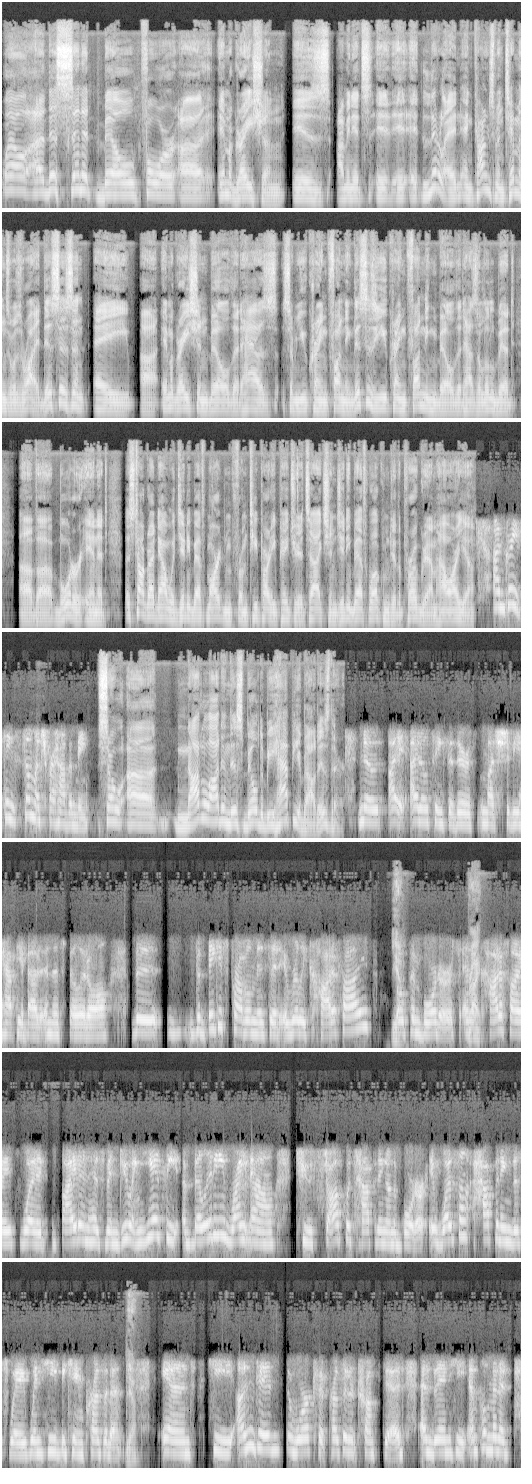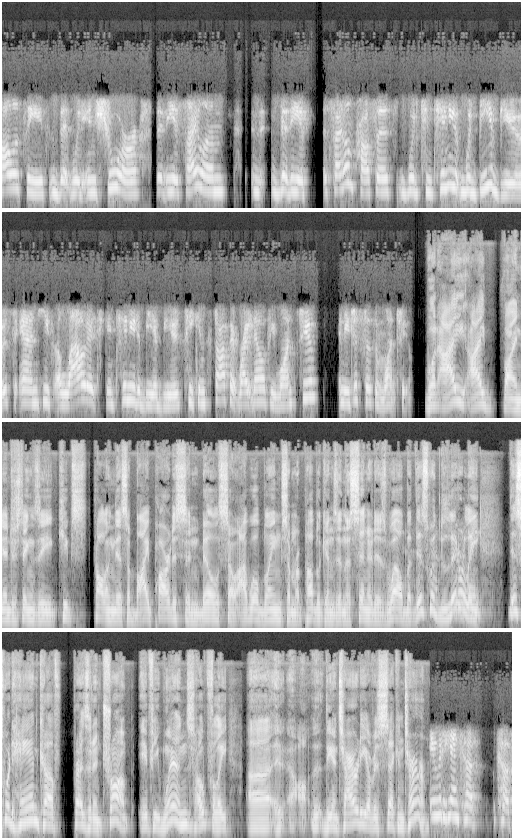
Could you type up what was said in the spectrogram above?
Well, uh, this Senate bill for uh, immigration is, I mean, it's it, it, it literally, and, and, Congressman Timmons was right. This isn't a uh, immigration bill that has some Ukraine funding. This is a Ukraine funding bill that has a little bit of border in it. Let's talk right now with Jenny Beth Martin from Tea Party Patriots Action. Jenny Beth, welcome to the program. How are you? I'm great. Thanks so much for having me. So, uh, not a lot in this bill to be happy about, is there? No, I, I don't think that there's much to be happy about in this bill at all. The the biggest problem is that it really codifies yeah. open borders and right. it codifies what Biden has been doing. He has the ability right now to stop what's happening on the border. It wasn't happening this way when he became president. Yeah. And he undid the work that President Trump did, and then he implemented policies that would ensure that the asylum, that the asylum process would continue, would be abused, and he's allowed it to continue to be abused. He can stop it right now if he wants to, and he just doesn't want to. What I, I find interesting is he keeps calling this a bipartisan bill, so I will blame some Republicans in the Senate as well. But this would Absolutely. literally this would handcuff President Trump if he wins, hopefully, uh, the entirety of his second term. It would handcuff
